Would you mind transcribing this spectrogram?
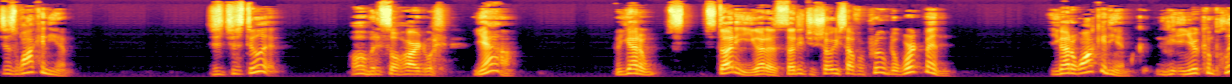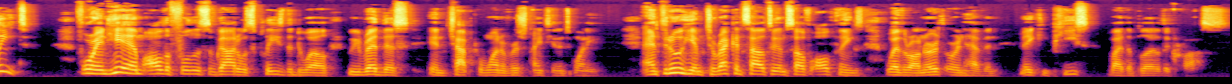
Just walk in Him. Just, just do it. Oh, but it's so hard. Yeah. You got to study. You got to study to show yourself approved, a workman. You got to walk in Him. And you're complete. For in Him all the fullness of God was pleased to dwell. We read this in chapter 1 of verse 19 and 20. And through Him to reconcile to Himself all things, whether on earth or in heaven, making peace by the blood of the cross.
